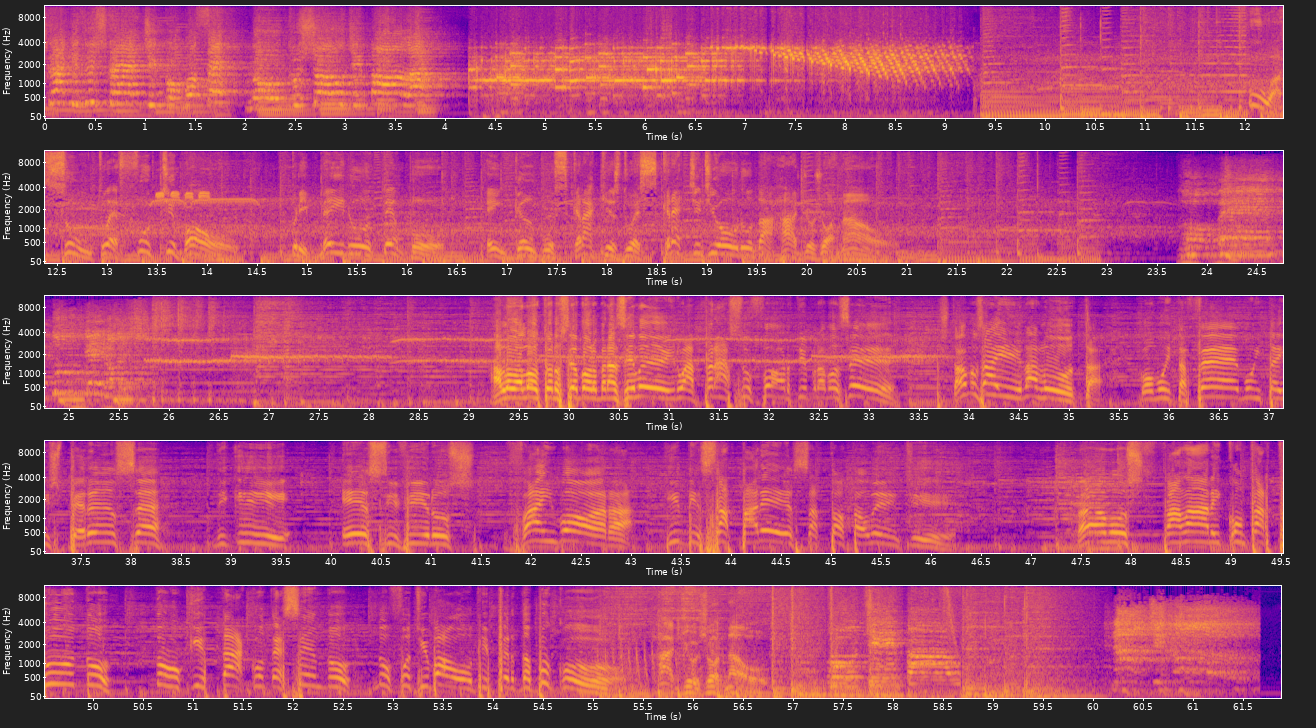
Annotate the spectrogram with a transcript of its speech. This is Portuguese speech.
Os craques do escrete com você, no outro show de bola. O assunto é futebol. Primeiro tempo. Em Campos Craques do Escrete de Ouro da Rádio Jornal. Alô, alô, torcedor brasileiro, abraço forte pra você. Estamos aí na luta, com muita fé, muita esperança de que esse vírus vá embora, que desapareça totalmente. Vamos falar e contar tudo do que está acontecendo no futebol de Pernambuco. Rádio Jornal. Futebol.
